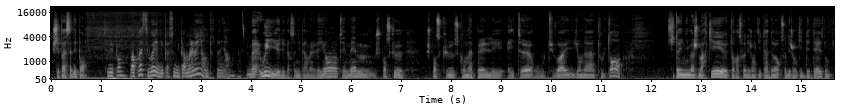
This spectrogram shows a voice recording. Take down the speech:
Je sais pas, ça dépend. Ça dépend. Bon, après, c'est vrai, il y a des personnes hyper malveillantes, de toute manière. hein. Bah oui, il y a des personnes hyper malveillantes et même, je pense que, je pense que ce qu'on appelle les haters, ou tu vois, il y en a tout le temps. Si t'as une image marquée, tu auras soit des gens qui t'adorent, soit des gens qui te détestent, donc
